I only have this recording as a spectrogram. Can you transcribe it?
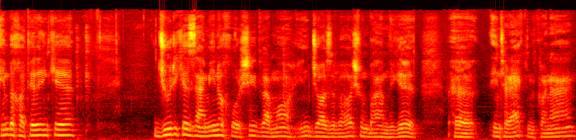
این به خاطر اینکه جوری که زمین و خورشید و ماه این جاذبه هاشون با هم دیگه interact می‌کنن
